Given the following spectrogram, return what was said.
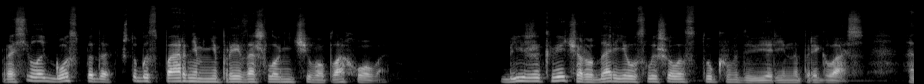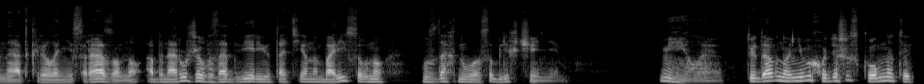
просила Господа, чтобы с парнем не произошло ничего плохого. Ближе к вечеру Дарья услышала стук в дверь и напряглась. Она открыла не сразу, но, обнаружив за дверью Татьяну Борисовну, вздохнула с облегчением. «Милая, ты давно не выходишь из комнаты,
